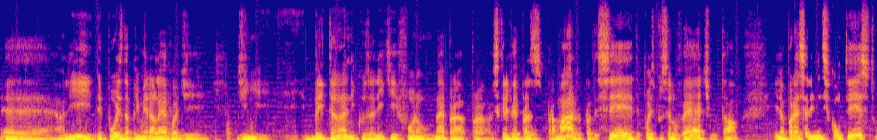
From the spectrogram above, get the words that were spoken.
é, ali depois da primeira leva de, de britânicos ali que foram né, para escrever para Marvel, para DC, depois para o selo Vertigo e tal. Ele aparece ali nesse contexto.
